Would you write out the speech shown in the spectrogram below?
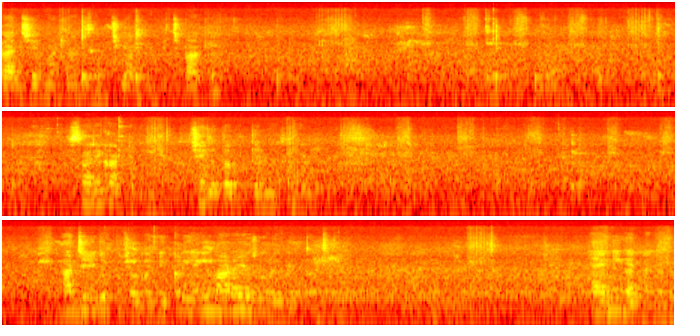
ਗਾਜਰ, ਮਟਰਾਂ ਦੀ ਸਬਜ਼ੀ ਆਲੂ ਵਿੱਚ ਪਾ ਕੇ। ਸਾਰੇ ਕੱਟ ਛਿੱਲ ਤਾਂ ਦਿੱਤੇ ਨੇ ਸਾਰੇ। ਅੱਜ ਨਹੀਂ ਧੁੱਪ ਚੌਕ ਨਿਕਲੀ ਹੈਗੀ, ਮਾੜਾ ਜਿਹਾ ਸੂਰਜ ਦਿੱਤਾ ਸੀ ਹੈ ਨਹੀਂ ਕਰਨਾ ਜਦੋਂ।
